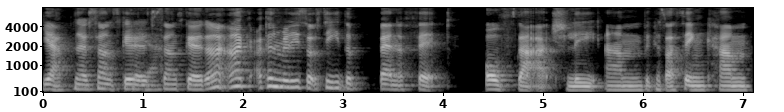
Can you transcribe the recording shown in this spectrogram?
Yeah, no, sounds good. Yeah. Sounds good, and I, I, can really sort of see the benefit of that actually, um, because I think um,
